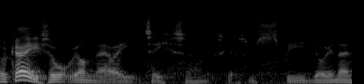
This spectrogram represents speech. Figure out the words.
Okay, so what are we on now? 80. So let's get some speed going then.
